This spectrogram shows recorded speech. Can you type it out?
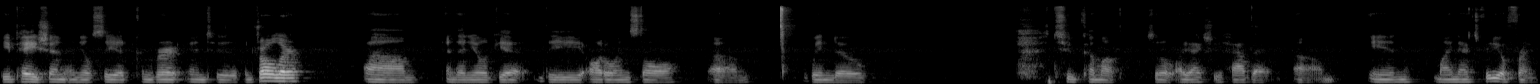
be patient, and you'll see it convert into the controller, um, and then you'll get the auto install um, window to come up. So I actually have that um, in my next video frame.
